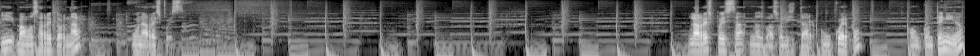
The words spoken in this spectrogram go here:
Y vamos a retornar una respuesta. La respuesta nos va a solicitar un cuerpo o un contenido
